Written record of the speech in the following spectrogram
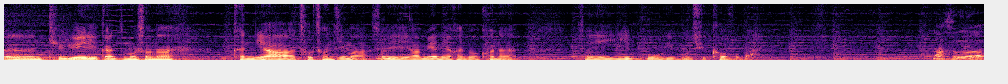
嗯，体育感怎么说呢？肯定要出成绩嘛，所以要面临很多困难，所以一步一步去克服吧。那和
